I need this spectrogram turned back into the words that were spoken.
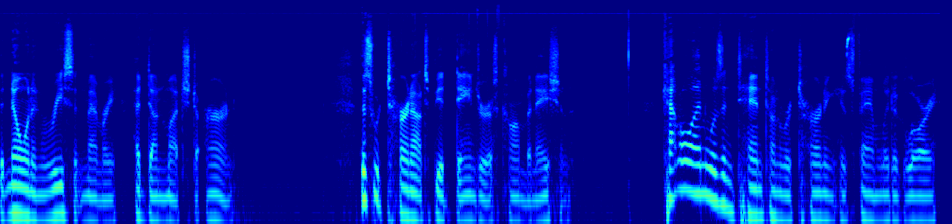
that no one in recent memory had done much to earn. This would turn out to be a dangerous combination. Catiline was intent on returning his family to glory.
